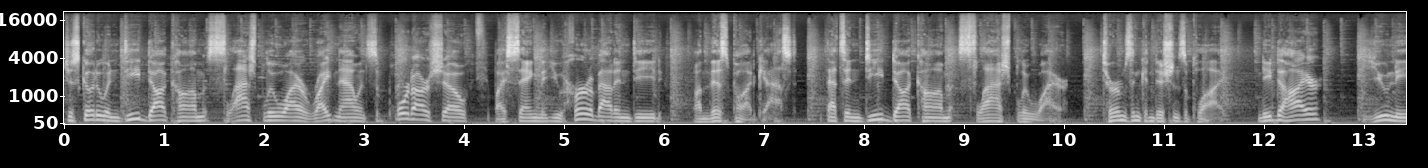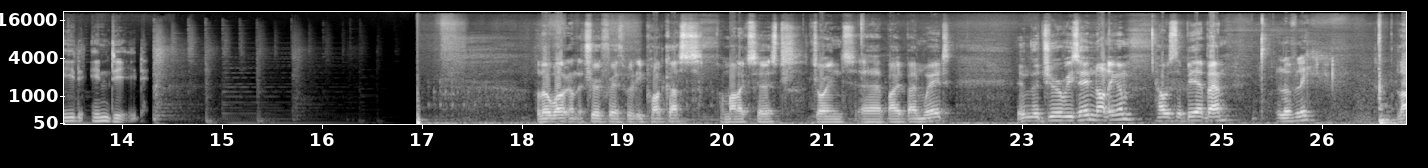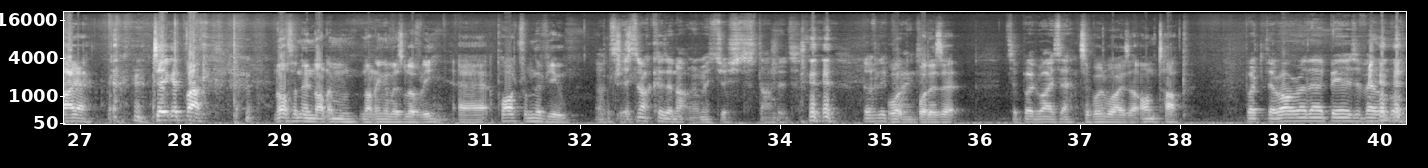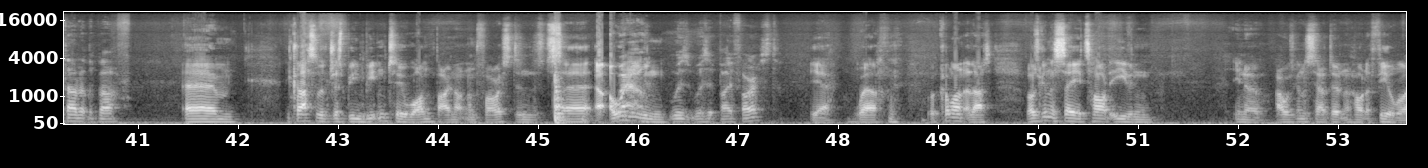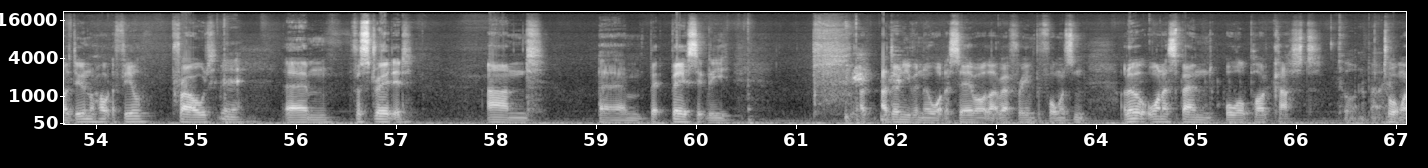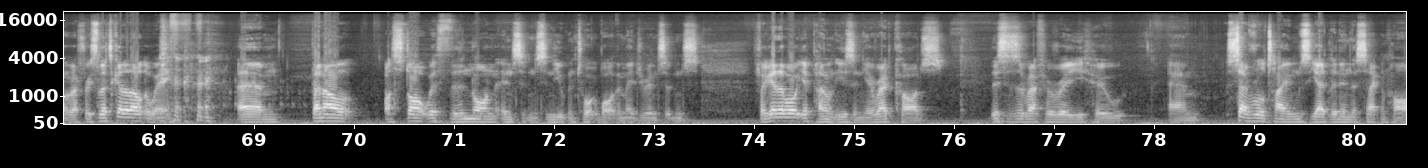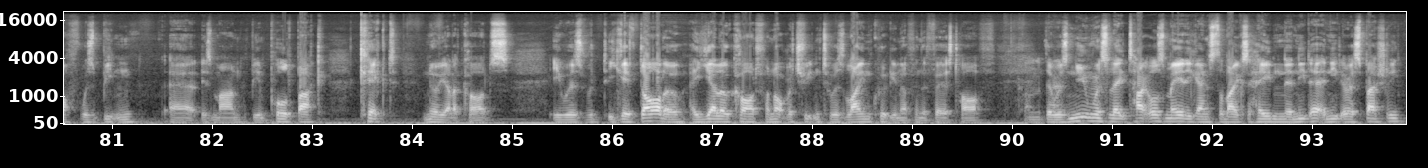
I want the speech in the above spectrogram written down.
Just go to Indeed.com slash BlueWire right now and support our show by saying that you heard about Indeed on this podcast. That's Indeed.com slash BlueWire. Terms and conditions apply. Need to hire? You need Indeed. Hello, welcome to True Faith Weekly Podcast. I'm Alex Hurst, joined uh, by Ben Wade in the Jury's Inn, Nottingham. How's the beer, Ben? Lovely. Liar. Take it back. Nothing in Nottingham, Nottingham is lovely, uh, apart from the view. It's, it's not because of Nottingham, it's just standard. Lovely What, pint. what is it? It's a Budweiser. It's a Budweiser on top. But there are other beers available down at the bar. Um, Newcastle have just been beaten 2 1 by Nottingham Forest, and it's, uh, I wouldn't Well, even. Was, was it by Forest? Yeah, well, we'll come on to that. I was going to say it's hard to even. You know, I was going to say I don't know how to feel. but I do know how to feel. Proud. Yeah. um, frustrated, and um, ba- basically, I, I don't even know what to say about that refereeing performance, and I don't want to spend all podcast Talking about talking about the referee. So let's get it out of the way. um, then I'll I'll start with the non-incidents, and you can talk about the major incidents. Forget about your penalties and your red cards. This is a referee who, um, several times Yedlin in the second half was beaten, uh, his man being pulled back, kicked, no yellow cards. He was he gave Darlow a yellow card for not retreating to his line quickly enough in the first half. There was numerous late tackles made against the likes of Hayden, Anita, Anita especially.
